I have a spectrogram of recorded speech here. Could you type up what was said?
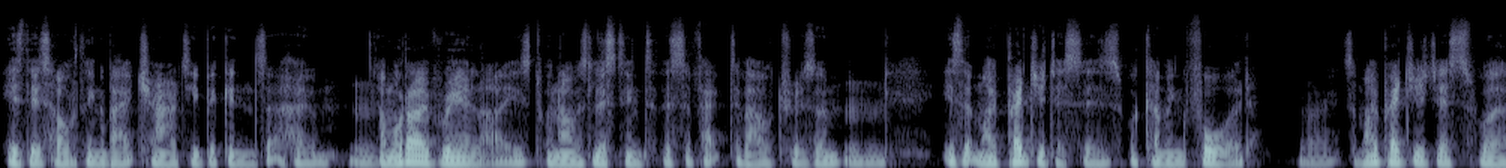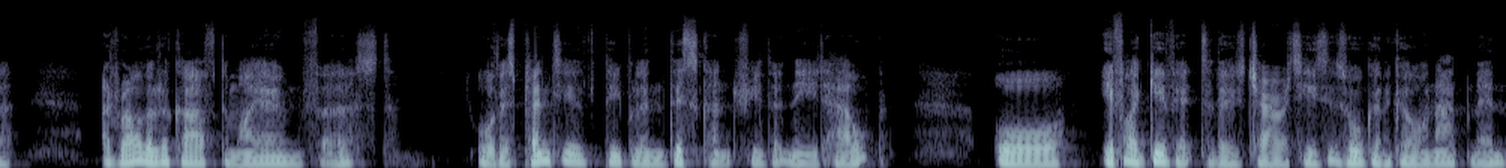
is this whole thing about charity begins at home. Mm. And what I've realised when I was listening to this effective altruism hmm is that my prejudices were coming forward. Right. So my prejudices were I'd rather look after my own first, or there's plenty of people in this country that need help, or if I give it to those charities, it's all going to go on admin,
